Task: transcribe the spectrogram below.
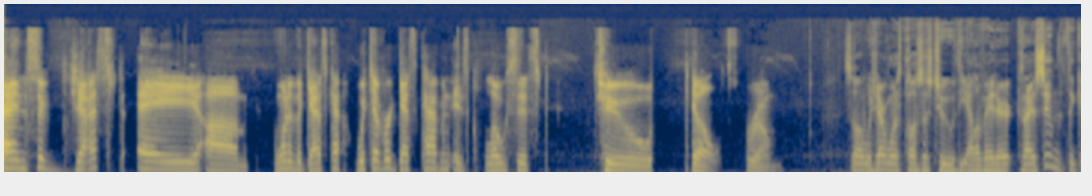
and suggest a um one of the guest ca- whichever guest cabin is closest to Tyll's room. so whichever one's closest to the elevator. Because I assume that the ge-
